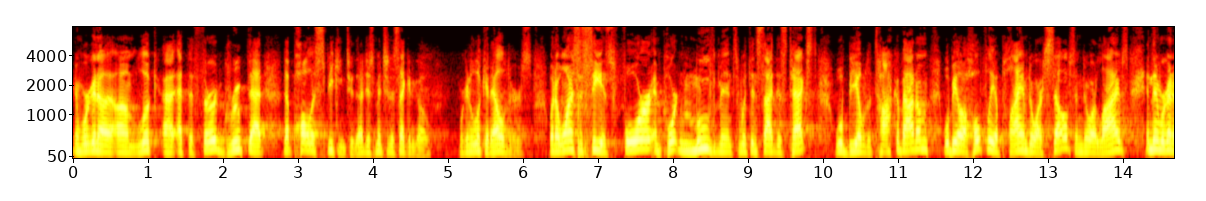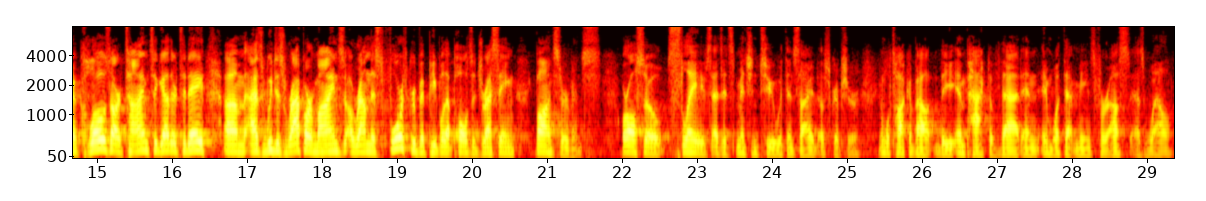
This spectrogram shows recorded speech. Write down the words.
and we're going to um, look at the third group that, that Paul is speaking to that I just mentioned a second ago. We're going to look at elders. What I want us to see is four important movements within inside this text. We'll be able to talk about them. We'll be able to hopefully apply them to ourselves and to our lives. And then we're going to close our time together today um, as we just wrap our minds around this fourth group of people that Paul's addressing bondservants or also slaves, as it's mentioned too within inside of Scripture. And we'll talk about the impact of that and, and what that means for us as well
